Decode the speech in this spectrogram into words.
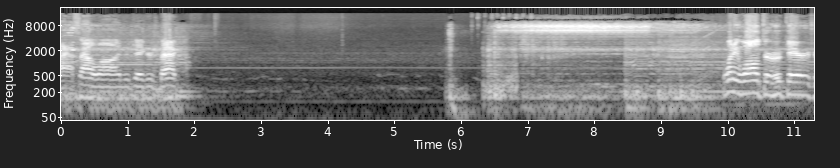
Last Outlaw, Undertaker's back. Twenty Walter, who cares?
